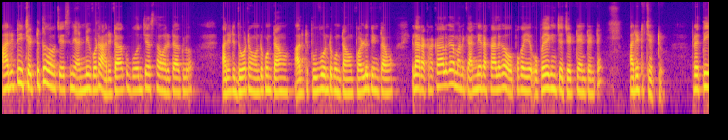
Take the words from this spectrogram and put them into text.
అరటి చెట్టుతో చేసిన అన్నీ కూడా అరిటాకు భోంచేస్తాం అరిటాకులో. అరటి దూట వండుకుంటాము అరటి పువ్వు వండుకుంటాము పళ్ళు తింటాము. ఇలా రకరకాలుగా మనకి అన్ని రకాలుగా ఉపయోగ ఉపయోగించే చెట్టు ఏంటంటే అరటి చెట్టు. ప్రతి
